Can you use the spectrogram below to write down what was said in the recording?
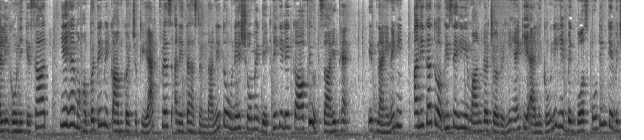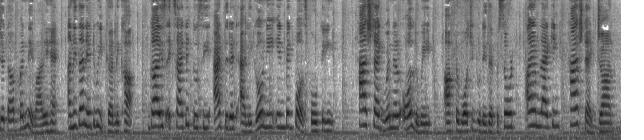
एली गोनी के साथ ये है मोहब्बतें में काम कर चुकी एक्ट्रेस अनीता हसनंदानी तो उन्हें शो में देखने के लिए काफ़ी उत्साहित हैं। इतना ही नहीं अनीता तो अभी से ही ये मानकर चल रही हैं कि एली गोनी ही बिग बॉस 14 के विजेता बनने वाले हैं अनीता ने ट्वीट कर लिखा guys excited to see at the rate Aly Goni in Bigg Boss 14 Hashtag winner all the way. After watching today's episode, I am liking hashtag John.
